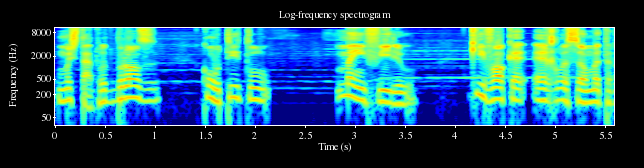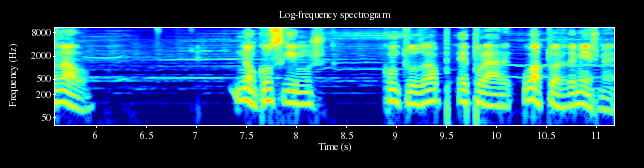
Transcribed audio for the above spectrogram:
uma estátua de bronze com o título Mãe e Filho que evoca a relação maternal. Não conseguimos, contudo, apurar o autor da mesma.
